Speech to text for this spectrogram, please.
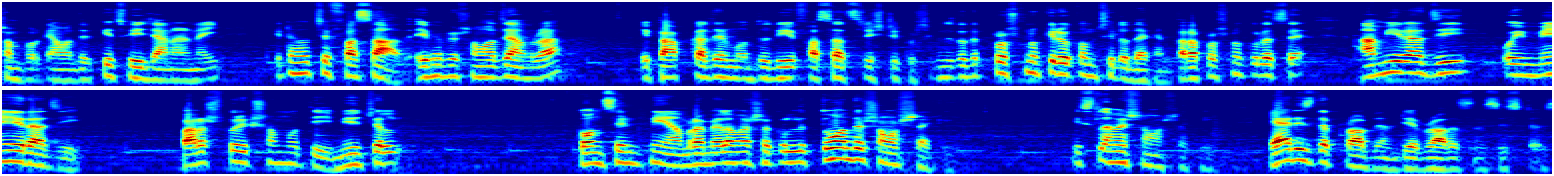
সম্পর্কে আমাদের কিছুই জানা নাই। এটা হচ্ছে ফাসাদ। এইভাবে সমাজে আমরা এই পাপ কাজের মধ্য দিয়ে ফাসাদ সৃষ্টি করছি। কিন্তু তাদের প্রশ্ন কীরকম ছিল দেখেন, তারা প্রশ্ন করেছে, আমি রাজি, ওই মেয়ে রাজি? পারস্পরিক সম্মতি মিউচুয়াল কনসেন্ট নিয়ে আমরা মেলামেশা করলে তোমাদের সমস্যা কি? ইসলামের সমস্যা কি? Here is the problem dear brothers and sisters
